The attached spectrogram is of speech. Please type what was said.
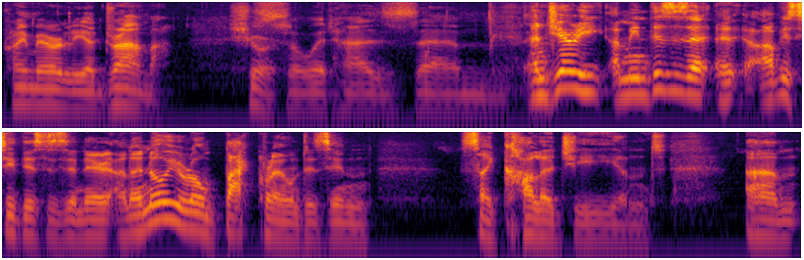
primarily a drama. Sure. So it has. Um, And Jerry, I mean, this is a, a obviously this is an area, and I know your own background is in psychology, and um,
